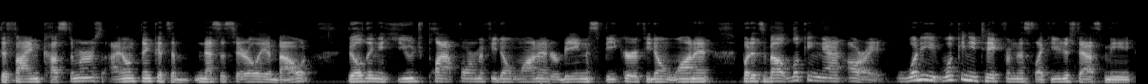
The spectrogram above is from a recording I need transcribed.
to find customers. I don't think it's a, necessarily about building a huge platform if you don't want it or being a speaker if you don't want it. But it's about looking at all right what do you what can you take from this? Like you just asked me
